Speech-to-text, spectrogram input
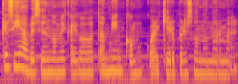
Que sí, a veces no me caigo tan bien como cualquier persona normal.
